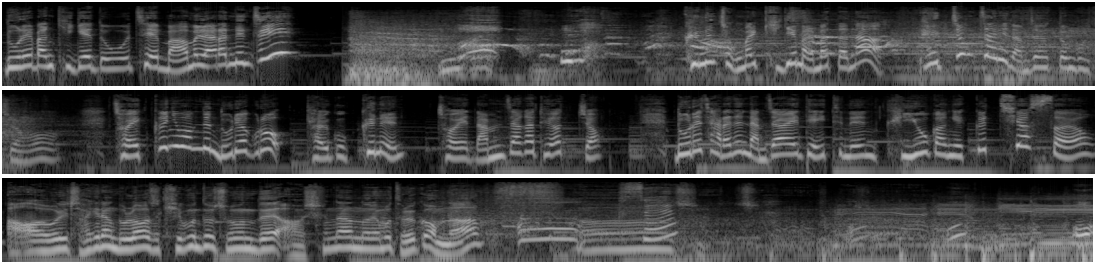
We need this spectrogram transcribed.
노래방 기계도 제 마음을 알았는지 헉! 어머 그는 정말 기계 말 맞다나 100점짜리 남자였던 거죠. 저의 끊임없는 노력으로 결국 그는 저의 남자가 되었죠. 노래 잘하는 남자와의 데이트는 귀요강의 끝이었어요. 아 우리 자기랑 놀러 가서 기분도 좋은데 아 신나는 노래 뭐 들을 거 없나? 어, 글쎄? 어?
